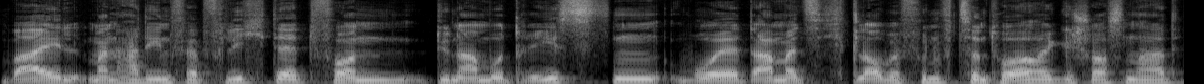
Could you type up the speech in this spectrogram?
weil man hat ihn verpflichtet von Dynamo Dresden, wo er damals, ich glaube, 15 Tore geschossen hat.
